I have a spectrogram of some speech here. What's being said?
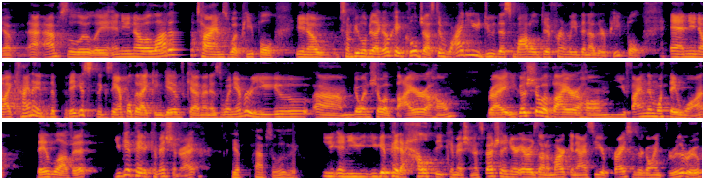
Yep, absolutely. And you know, a lot of times what people, you know, some people will be like, okay, cool, Justin, why do you do this model differently than other people? And, you know, I kind of, the biggest example that I can give, Kevin, is whenever you um, go and show a buyer a home, right? You go show a buyer a home, you find them what they want, they love it, you get paid a commission, right? Yep, absolutely you, and you you get paid a healthy commission, especially in your Arizona market. Now I see your prices are going through the roof.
